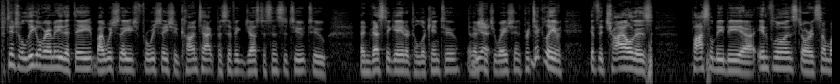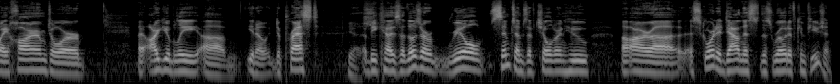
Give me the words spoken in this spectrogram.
potential legal remedy that they by which they for which they should contact Pacific Justice Institute to investigate or to look into in their Yeah. situation, particularly if, if the child is possibly be uh, influenced or in some way harmed or uh, arguably um, you know depressed Yes. because those are real symptoms of children who are uh, escorted down this this road of confusion.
